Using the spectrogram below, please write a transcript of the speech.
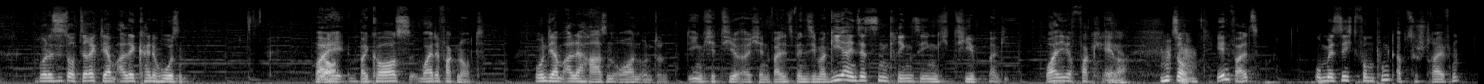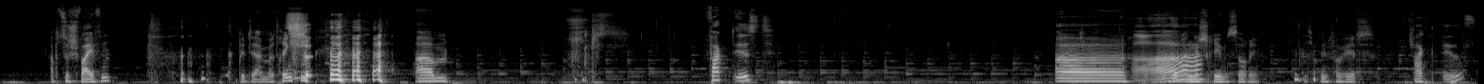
Und es ist auch direkt, die haben alle keine Hosen. Bei, bei Cause, why the fuck not? Und die haben alle Hasenohren und, und irgendwelche Tieröhrchen, weil wenn sie Magie einsetzen, kriegen sie irgendwelche Tiermagie. Why the fuck ever. So, jedenfalls, um jetzt nicht vom Punkt abzustreifen, abzuschweifen, bitte einmal trinken. ähm, Fakt ist, äh, ah. angeschrieben, sorry. Ich bin verwirrt. Fakt ist.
